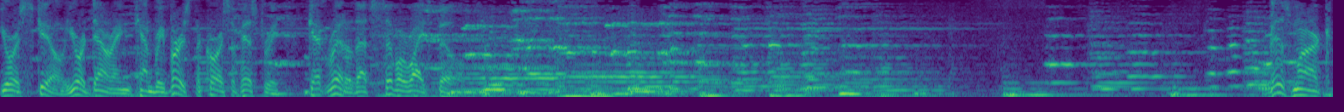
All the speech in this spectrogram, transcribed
Your skill, your daring can reverse the course of history. Get rid of that civil rights bill. Bismarck,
